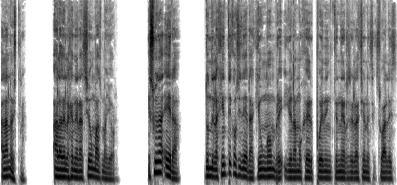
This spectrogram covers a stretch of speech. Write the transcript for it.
a la nuestra, a la de la generación más mayor. Es una era donde la gente considera que un hombre y una mujer pueden tener relaciones sexuales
